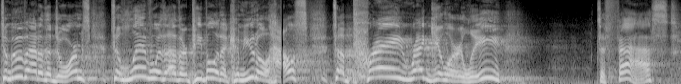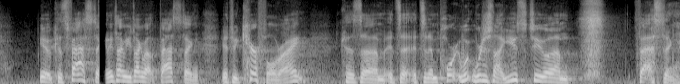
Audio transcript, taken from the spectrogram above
to move out of the dorms, to live with other people in a communal house, to pray regularly, to fast? You know, because fasting, anytime you talk about fasting, you have to be careful, right? Because um, it's, it's an important, we're just not used to um, fasting,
